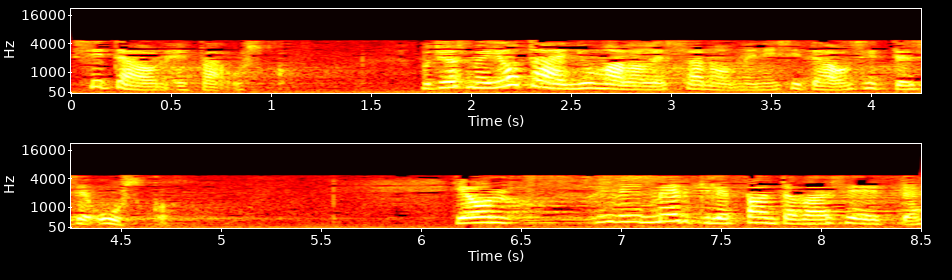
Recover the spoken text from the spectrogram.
Sitä on epäusko. Mutta jos me jotain Jumalalle sanomme, niin sitä on sitten se usko. Ja on hyvin merkille pantavaa se, että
